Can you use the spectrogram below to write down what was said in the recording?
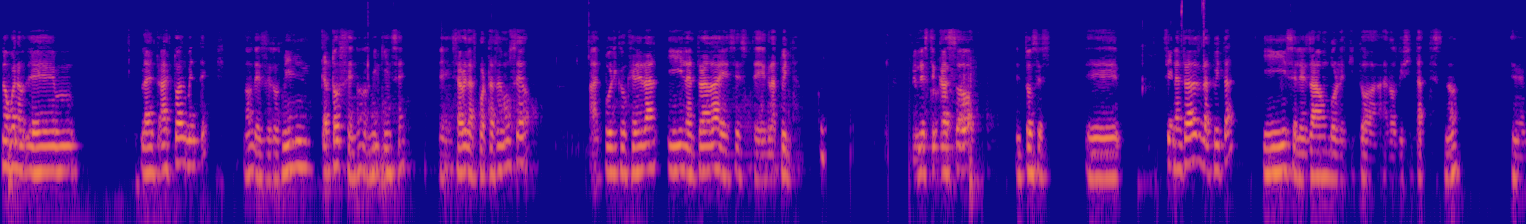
No, bueno, em, actualmente, desde 2014, ¿no? 2015, eh, se abren las puertas del museo al público en general y la entrada es este, gratuita. En este caso, entonces, eh, sí, la entrada es gratuita, y se les da un boletito a, los visitantes, ¿no? Em,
